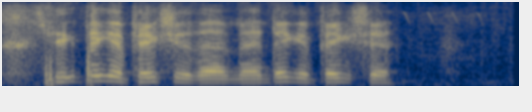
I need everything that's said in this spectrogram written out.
Take, take a picture of that, man. Take a picture.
